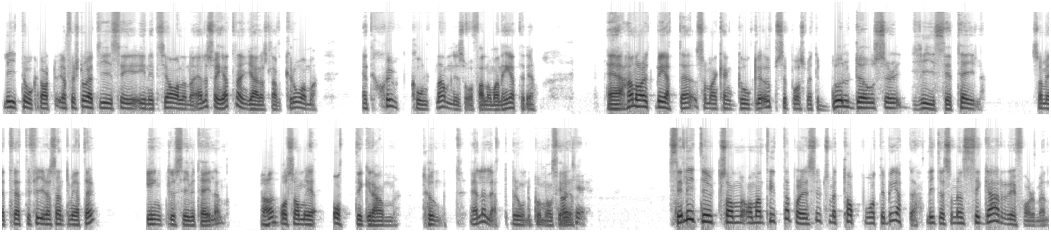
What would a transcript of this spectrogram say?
Lite oklart. Jag förstår att JC är initialerna, eller så heter han Jaroslav Kroma. Ett sjukt coolt namn i så fall om han heter det. Eh, han har ett bete som man kan googla upp sig på som heter Bulldozer JC Tail. Som är 34 centimeter inklusive tailen Ja. och som är 80 gram tungt eller lätt beroende på hur man ser det. Okej. Ser lite ut som, om man tittar på det, det ser ut som ett toppwaterbete. Lite som en cigarr i formen.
